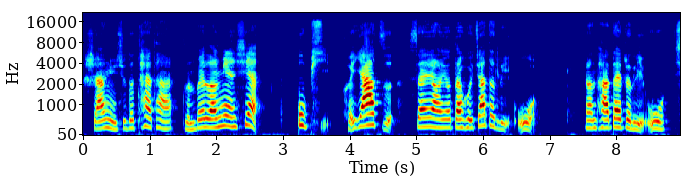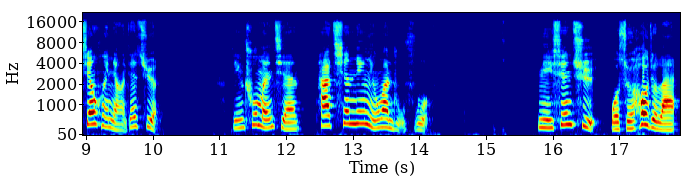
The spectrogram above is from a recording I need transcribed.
傻女婿的太太准备了面线。布匹和鸭子三样要带回家的礼物，让他带着礼物先回娘家去。临出门前，他千叮咛万嘱咐：“你先去，我随后就来。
